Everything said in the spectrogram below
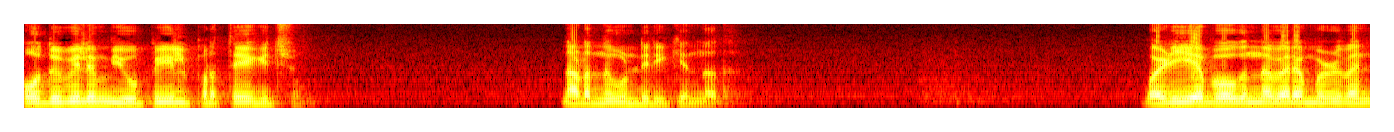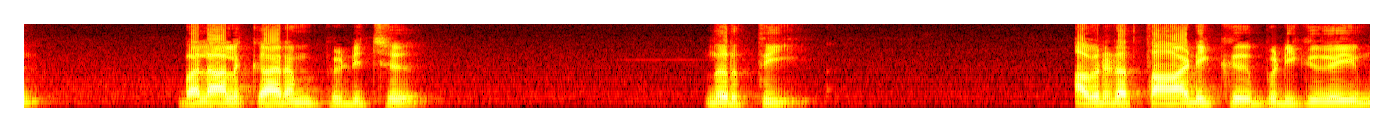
പൊതുവിലും യു പിയിൽ പ്രത്യേകിച്ചും നടന്നുകൊണ്ടിരിക്കുന്നത്. വഴിയെ പോകുന്നവരെ മുഴുവൻ ബലാത്കാരം പിടിച്ച് നിർത്തി അവരുടെ താടിക്ക് പിടിക്കുകയും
